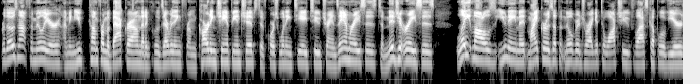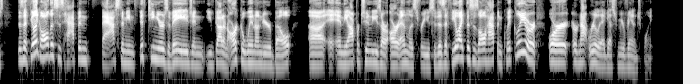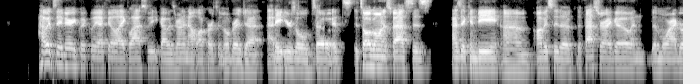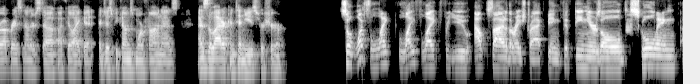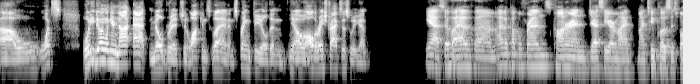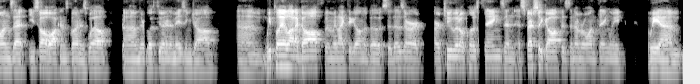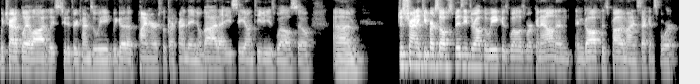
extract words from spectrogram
For those not familiar, I mean, you've come from a background that includes everything from karting championships to, of course, winning TA2 Trans Am races to midget races, late models, you name it, micros up at Millbridge, where I get to watch you for the last couple of years. Does it feel like all this has happened fast? I mean, 15 years of age and you've got an ARCA win under your belt. Uh, and the opportunities are, are endless for you. So does it feel like this has all happened quickly or or or not really, I guess, from your vantage point? I would say very quickly. I feel like last week I was running outlaw karts at Millbridge at, at eight years old. So it's it's all going as fast as as it can be. Um, obviously, the the faster I go and the more I grow up racing other stuff, I feel like it it just becomes more fun as as the ladder continues for sure. So, what's like life like for you outside of the racetrack? Being 15 years old, schooling. Uh, what's what are you doing when you're not at Millbridge and Watkins Glen and Springfield and you know all the racetracks this weekend? Yeah, so I have um, I have a couple friends. Connor and Jesse are my my two closest ones that you saw at Watkins Glen as well. Um, they're both doing an amazing job. Um, we play a lot of golf and we like to go on the boat. So those are our two little close things, and especially golf is the number one thing we we um we try to play a lot, at least two to three times a week. We go to Pinehurst with our friend Daniel Dye that you see on TV as well. So um just trying to keep ourselves busy throughout the week as well as working out and and golf is probably my second sport.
